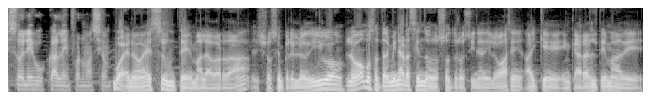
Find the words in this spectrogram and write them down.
solés buscar la información? Bueno, es un tema, la verdad. Yo siempre lo digo. Lo vamos a terminar haciendo nosotros si nadie lo hace. Hay que encarar el tema del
